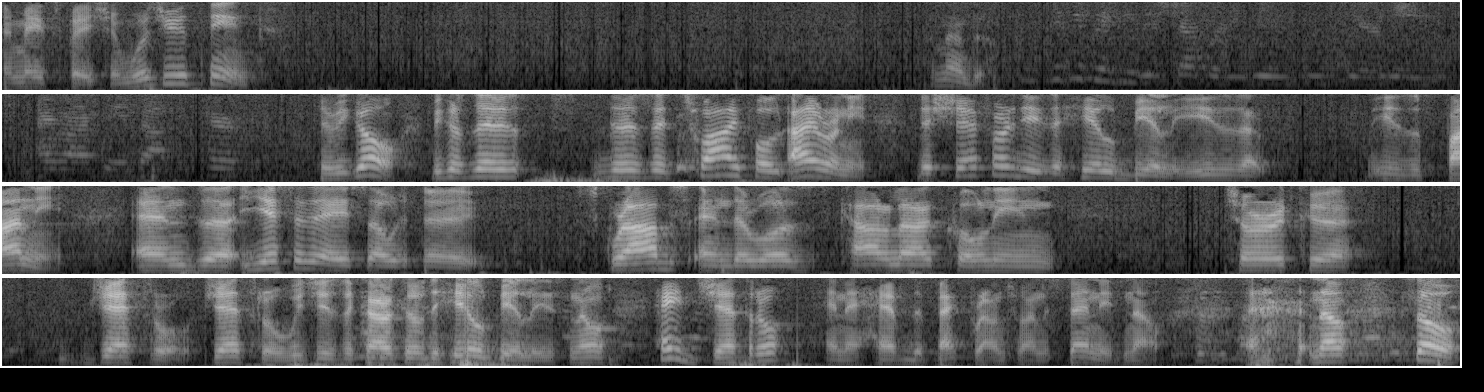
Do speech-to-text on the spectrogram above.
amazed fashion. What do you think? Amanda. Typically, he's a shepherd. He's being sincere, being ironically about the Here we go. Because there's there's a trifold irony. The shepherd is a hillbilly. He's a, he's funny. And uh, yesterday I saw uh, Scrubs, and there was Carla calling Turk uh, Jethro, Jethro, which is a character of the hillbillies. No, hey Jethro, and I have the background to understand it now. now, so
